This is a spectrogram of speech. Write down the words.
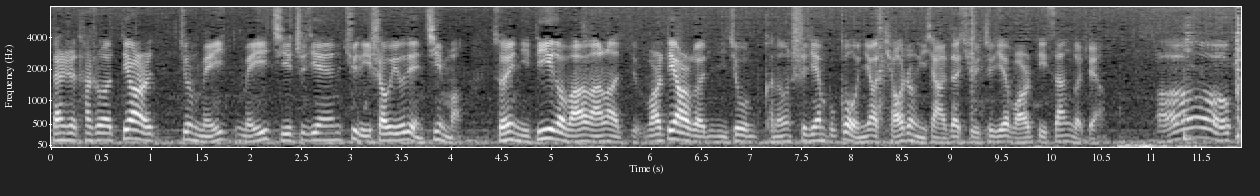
但是他说第二就是每一每一级之间距离稍微有点近嘛，所以你第一个玩完了，玩第二个你就可能时间不够，你要调整一下再去直接玩第三个这样。哦，OK，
